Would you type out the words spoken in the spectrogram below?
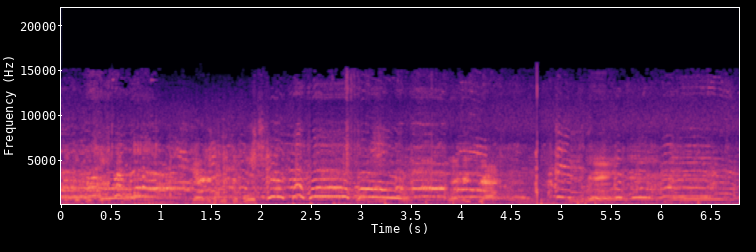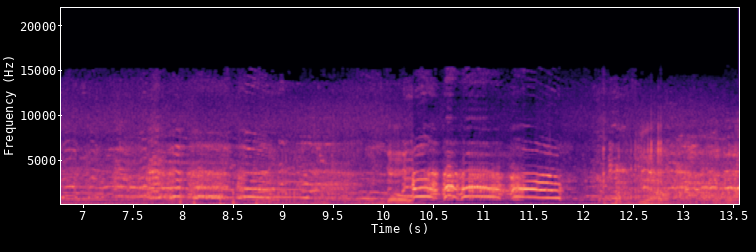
nito boss ah. Kano dito boss? 1.8 lang? Mura. Ganda oh. Yan oh. Diba?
